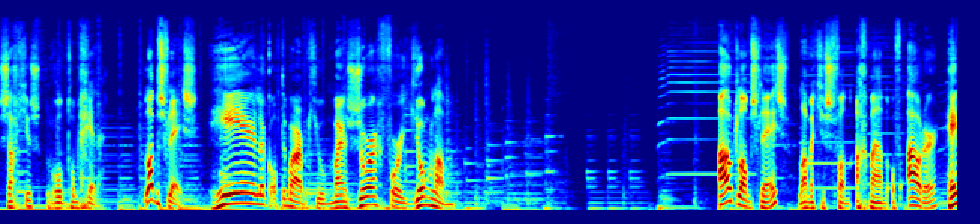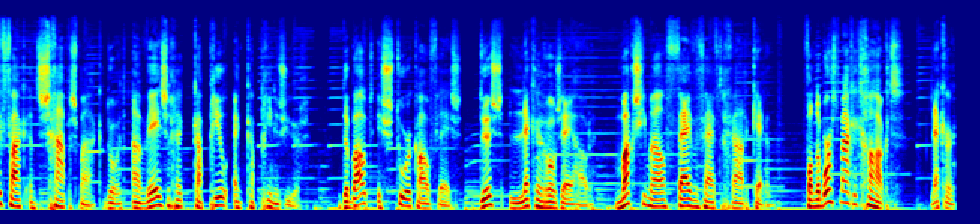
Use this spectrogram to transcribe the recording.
zachtjes rondom grillen. Lamsvlees. Heerlijk op de barbecue, maar zorg voor jong lam. Oud lamsvlees, lammetjes van 8 maanden of ouder, heeft vaak een schapensmaak door het aanwezige capril- en caprinezuur. De bout is stoer kouvlees, dus lekker rosé houden. Maximaal 55 graden kern. Van de borst maak ik gehakt. Lekker,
